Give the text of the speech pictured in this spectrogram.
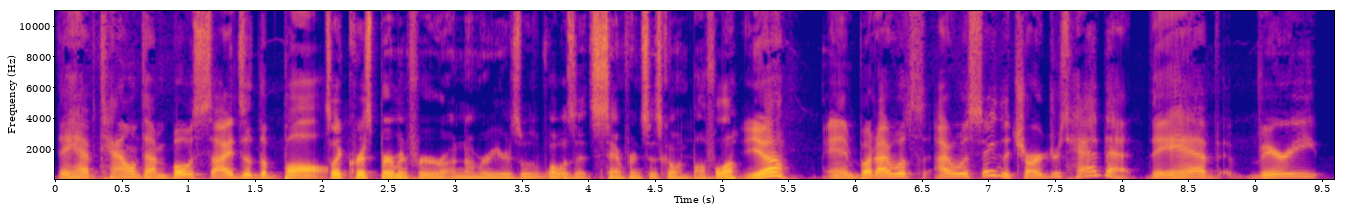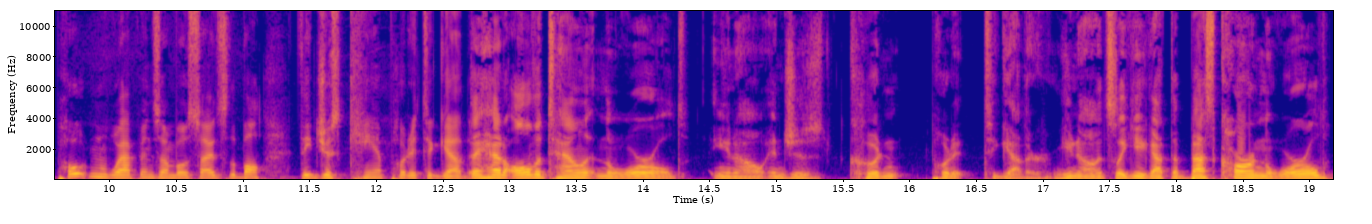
They have talent on both sides of the ball. It's like Chris Berman for a number of years. was- What was it? San Francisco and Buffalo. yeah, and but I will I will say the Chargers had that. They have very potent weapons on both sides of the ball. They just can't put it together. they had all the talent in the world, you know, and just couldn't put it together. You know, it's like you got the best car in the world,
